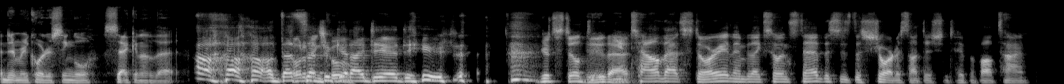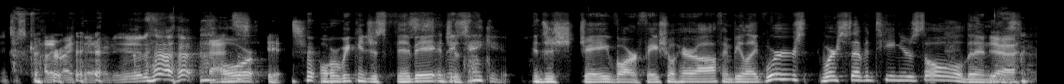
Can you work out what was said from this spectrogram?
I didn't record a single second of that. Oh, that's That would've such a cool. good idea, dude. You could still do Dude, You that. tell that story and then be like, so instead, this is the shortest audition tape of all time. And just cut it right there, dude. That's Or- it. Or we can just fib it and They just take it. and just shave our facial hair off and be like, we're we're 17 years old. And Yeah. just-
